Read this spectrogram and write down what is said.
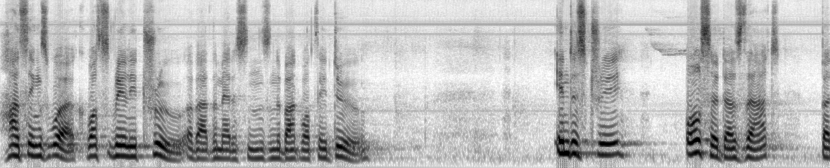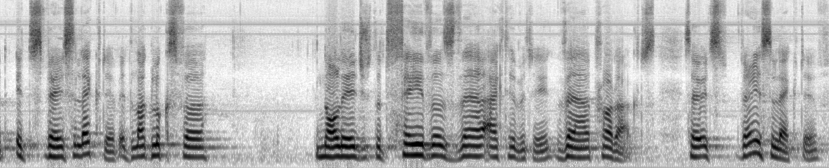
how things work, what's really true about the medicines and about what they do. Industry also does that, but it's very selective. It looks for knowledge that favors their activity, their products. So it's very selective.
